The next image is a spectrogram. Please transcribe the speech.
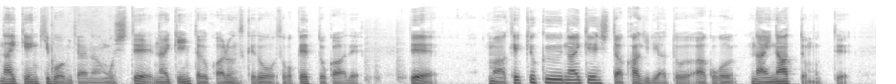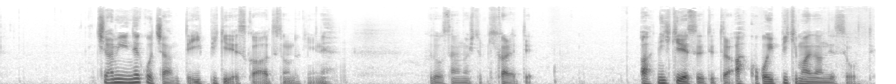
内見希望みたいなのを押して内見行ったとこあるんですけどそこペットカーで。でまあ結局内見した限りあとあここないなって思って。ちなみに猫ちゃんって1匹ですか？ってその時にね。不動産の人に聞かれて「あ2匹です」って言ったら「あここ1匹までなんですよ」って。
